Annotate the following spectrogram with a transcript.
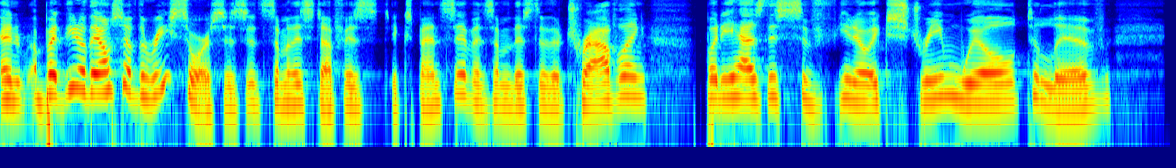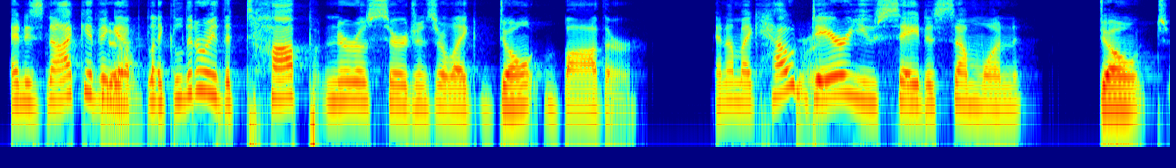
and but you know they also have the resources and some of this stuff is expensive and some of this they're traveling but he has this you know extreme will to live and is not giving Yeah. up like literally the top neurosurgeons are like don't bother and i'm like how Right. dare you say to someone don't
